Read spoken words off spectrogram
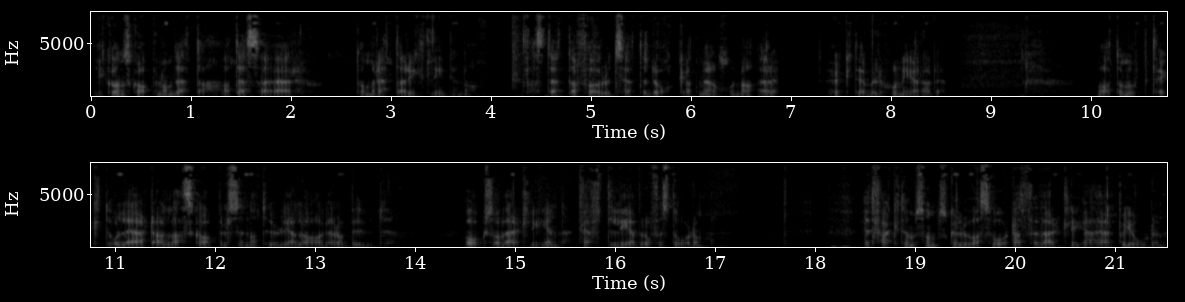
I kunskapen om detta, att dessa är de rätta riktlinjerna. Fast detta förutsätter dock att människorna är högt evolutionerade och att de upptäckt och lärt alla skapelsenaturliga lagar och bud och också verkligen efterlever och förstår dem. Ett faktum som skulle vara svårt att förverkliga här på jorden.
